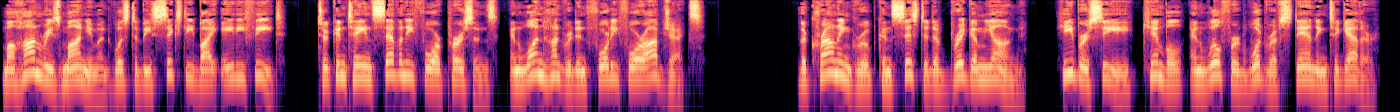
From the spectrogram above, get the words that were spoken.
Mahonri's monument was to be 60 by 80 feet to contain 74 persons and 144 objects. The crowning group consisted of Brigham Young, Heber C. Kimball, and Wilford Woodruff standing together.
